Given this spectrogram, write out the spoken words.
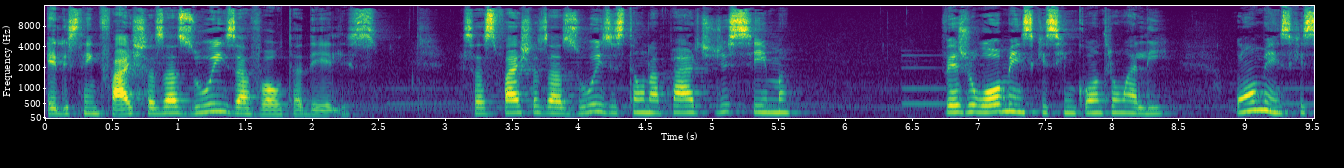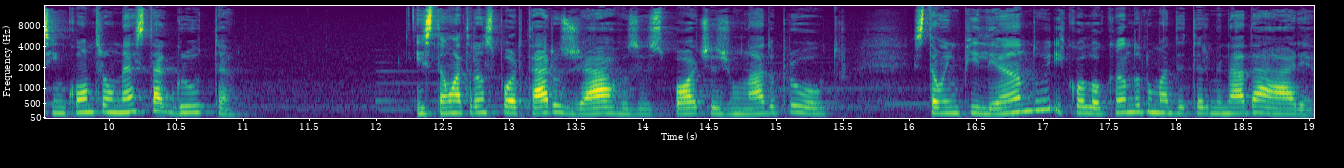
Eles têm faixas azuis à volta deles. Essas faixas azuis estão na parte de cima. Vejo homens que se encontram ali, homens que se encontram nesta gruta. Estão a transportar os jarros e os potes de um lado para o outro. Estão empilhando e colocando numa determinada área.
